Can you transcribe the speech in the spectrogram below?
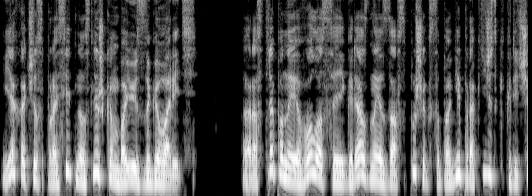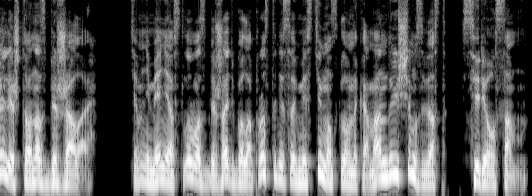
«я хочу спросить, но слишком боюсь заговорить». Растрепанные волосы и грязные за вспышек сапоги практически кричали, что она сбежала. Тем не менее, слово «сбежать» было просто несовместимо с главнокомандующим звезд Сириусом.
